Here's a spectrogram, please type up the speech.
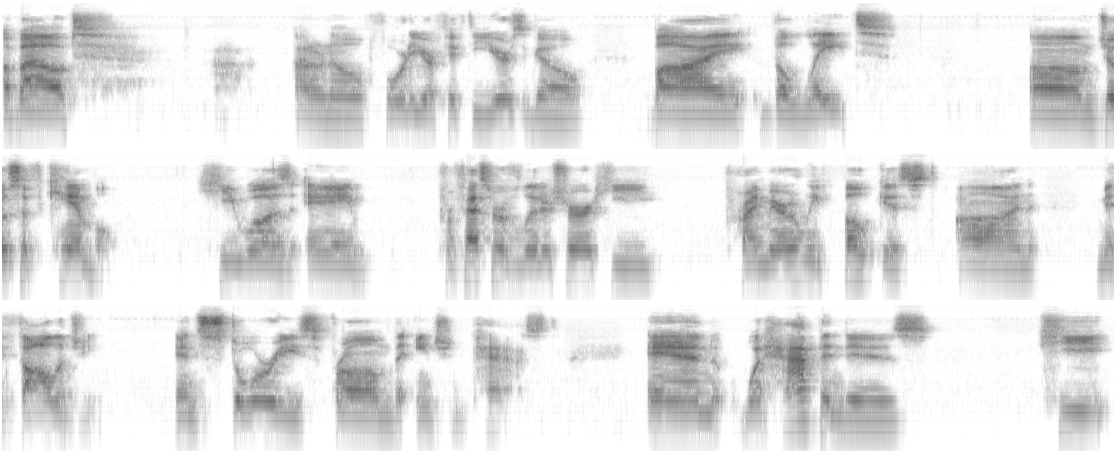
about I don't know 40 or 50 years ago by the late um, Joseph Campbell. He was a professor of literature, he primarily focused on mythology and stories from the ancient past. And what happened is he,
